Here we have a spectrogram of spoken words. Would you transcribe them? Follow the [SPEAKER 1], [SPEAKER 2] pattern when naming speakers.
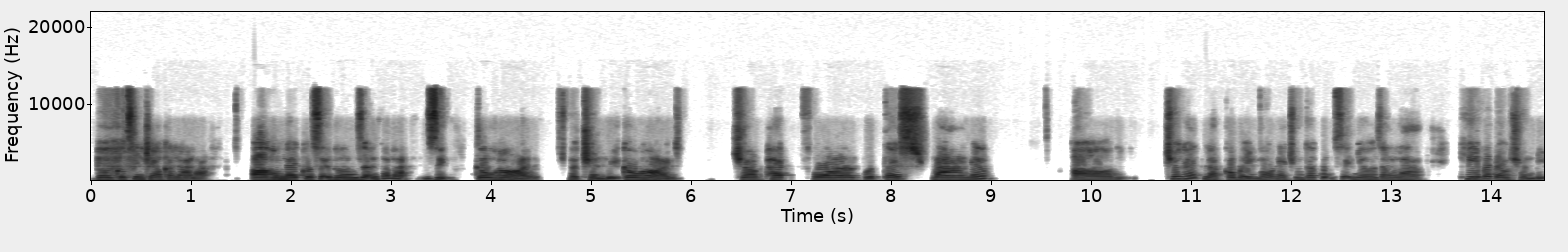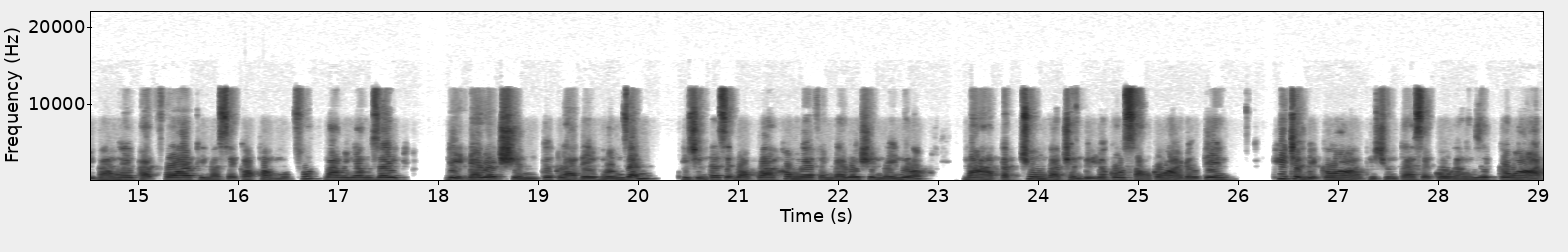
[SPEAKER 1] Vâng, cô xin chào các bạn ạ. À, hôm nay cô sẽ hướng dẫn các bạn dịch câu hỏi và chuẩn bị câu hỏi cho part 4 của test 3 nhé. À, trước hết là câu 71 này chúng ta cũng sẽ nhớ rằng là khi bắt đầu chuẩn bị vào nghe part 4 thì nó sẽ có khoảng 1 phút 35 giây để direction tức là để hướng dẫn thì chúng ta sẽ bỏ qua không nghe phần direction đấy nữa mà tập trung vào chuẩn bị cho cô 6 câu hỏi đầu tiên. Khi chuẩn bị câu hỏi thì chúng ta sẽ cố gắng dịch câu hỏi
